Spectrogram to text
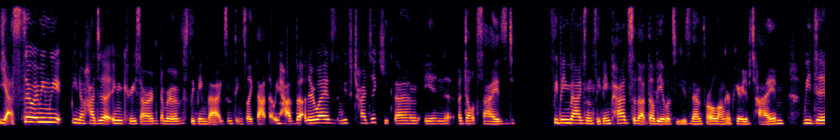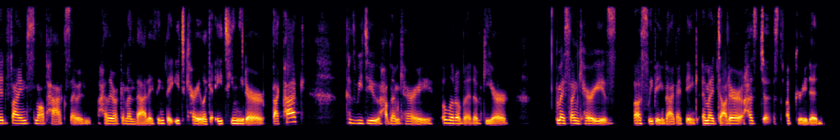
Yes. So, I mean, we, you know, had to increase our number of sleeping bags and things like that that we have. But otherwise, we've tried to keep them in adult sized sleeping bags and sleeping pads so that they'll be able to use them for a longer period of time. We did find small packs. I would highly recommend that. I think they each carry like an 18 liter backpack because we do have them carry a little bit of gear. My son carries a sleeping bag, I think, and my daughter has just upgraded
